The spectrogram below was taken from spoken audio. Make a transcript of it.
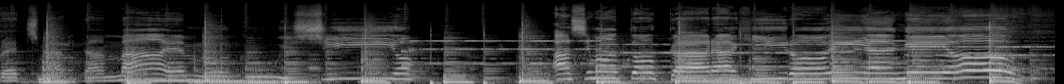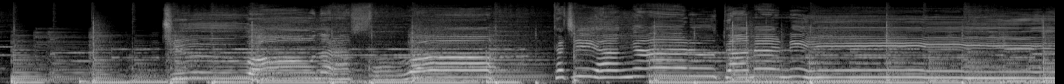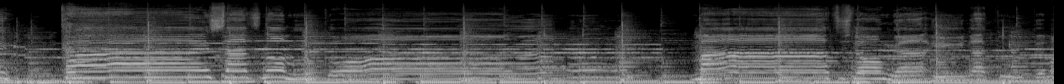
れちまった前向く石を。足元から拾い上げよう。銃を鳴らそう立ち上がるために。くても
